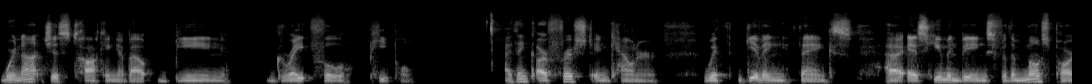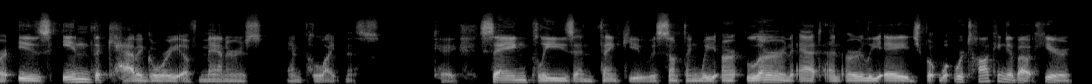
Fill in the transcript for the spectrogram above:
We're not just talking about being grateful people. I think our first encounter with giving thanks uh, as human beings, for the most part, is in the category of manners and politeness. Okay, saying please and thank you is something we learn at an early age. But what we're talking about here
